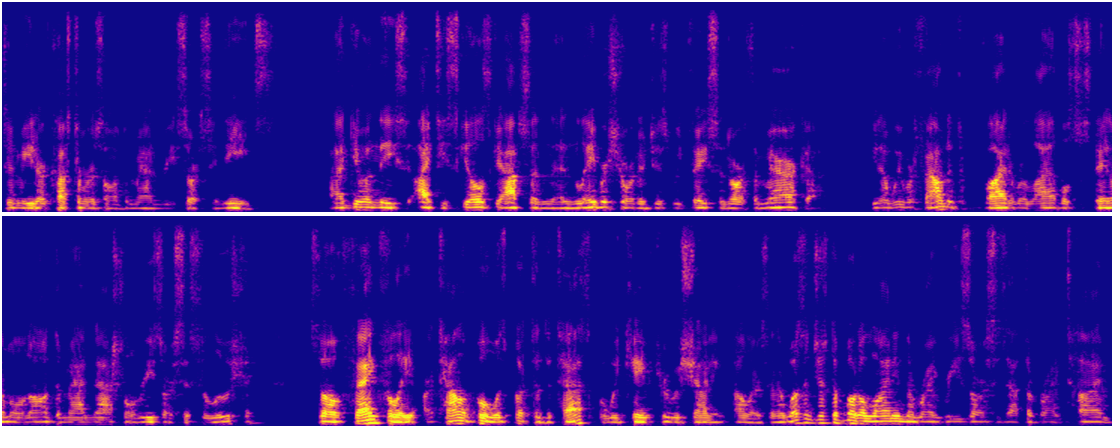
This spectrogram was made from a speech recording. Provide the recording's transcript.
to meet our customers' on-demand resourcing needs. Uh, given these IT skills gaps and, and labor shortages we face in North America, you know, we were founded to provide a reliable, sustainable, and on-demand national resources solution. So thankfully, our talent pool was put to the test, but we came through with shining colors. And it wasn't just about aligning the right resources at the right time,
